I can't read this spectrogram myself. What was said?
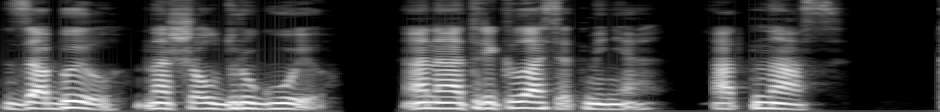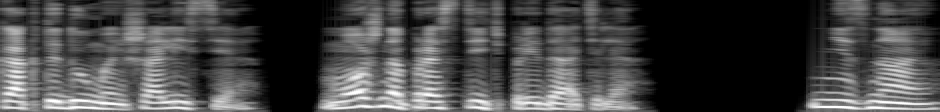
Забыл, нашел другую. Она отреклась от меня, от нас. Как ты думаешь, Алисия, можно простить предателя? Не знаю.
